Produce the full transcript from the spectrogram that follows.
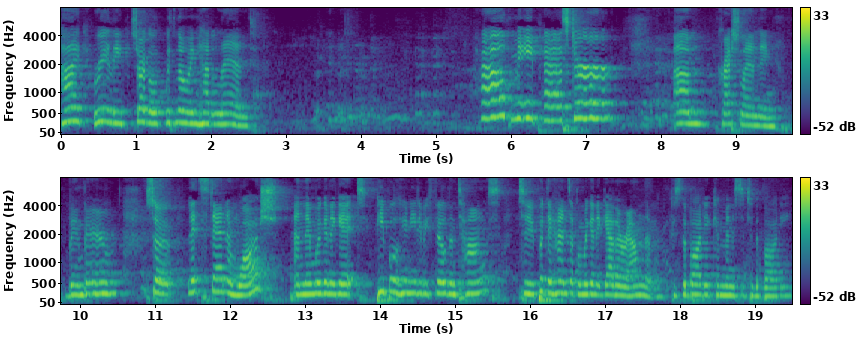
I really struggle with knowing how to land. Help me, Pastor. Um, crash landing. Boom, boom. So let's stand and wash, and then we're going to get people who need to be filled in tongues to put their hands up, and we're going to gather around them because the body can minister to the body.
